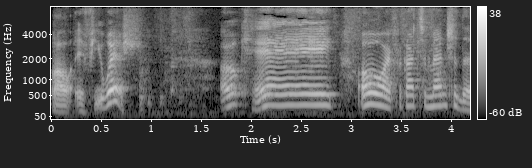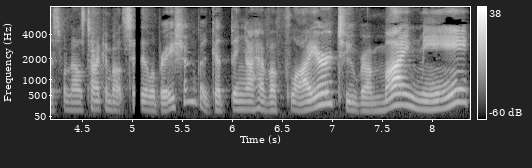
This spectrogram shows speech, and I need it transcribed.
well if you wish okay oh i forgot to mention this when i was talking about Saleabration but good thing i have a flyer to remind me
